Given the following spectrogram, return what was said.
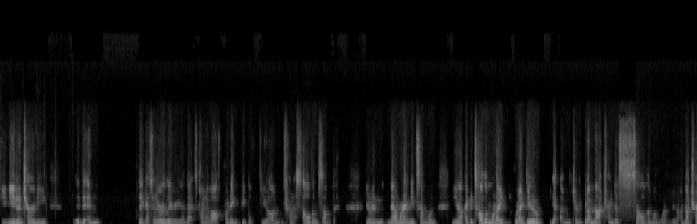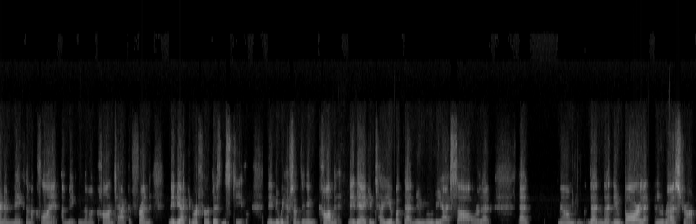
do you need an attorney? And like I said earlier, you know, that's kind of off-putting. People feel I'm trying to sell them something you know and now when i meet someone you know i could tell them what i what i do. Yeah i'm an attorney but i'm not trying to sell them on what i'm doing. I'm not trying to make them a client. I'm making them a contact a friend. Maybe i can refer business to you. Maybe we have something in common. Maybe i can tell you about that new movie i saw or that that you know that that new bar that new restaurant.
